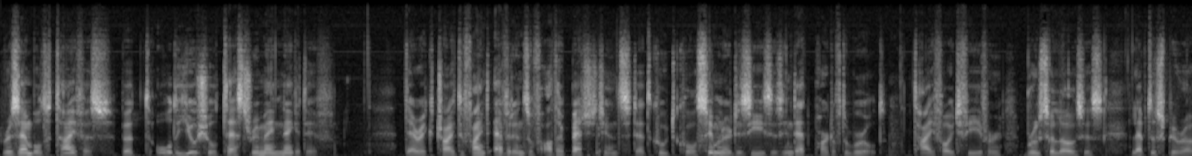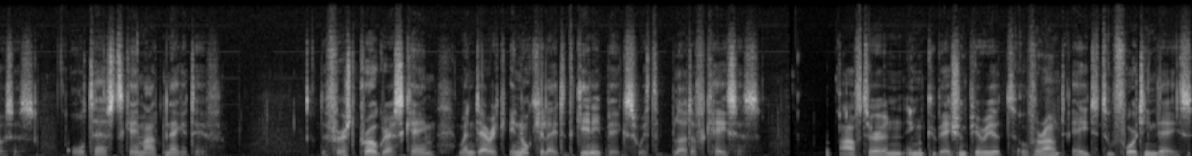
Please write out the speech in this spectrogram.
resembled typhus, but all the usual tests remained negative. Derrick tried to find evidence of other pathogens that could cause similar diseases in that part of the world. Typhoid fever, brucellosis, leptospirosis. All tests came out negative. The first progress came when Derrick inoculated guinea pigs with the blood of cases. After an incubation period of around 8 to 14 days,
